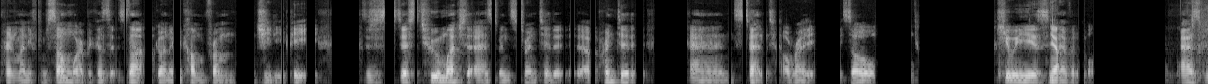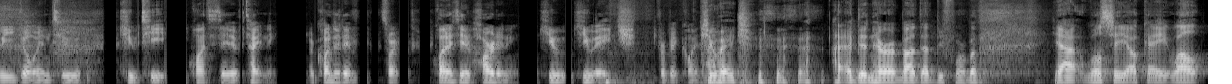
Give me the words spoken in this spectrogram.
print money from somewhere because it's not going to come from GDP. There's just, too much that has been printed, uh, printed and spent already. So QE is yep. inevitable as we go into QT, quantitative tightening, or quantitative, sorry, quantitative hardening, Q, QH for Bitcoin. QH. I didn't hear about that before, but yeah, we'll see. Okay, well,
